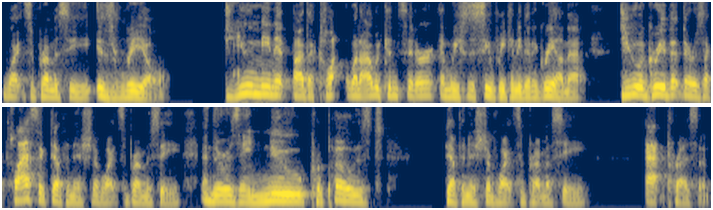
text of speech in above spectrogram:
white supremacy is real. Do you mean it by the cla what I would consider, and we should see if we can even agree on that? Do you agree that there is a classic definition of white supremacy and there is a new proposed definition of white supremacy at present?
